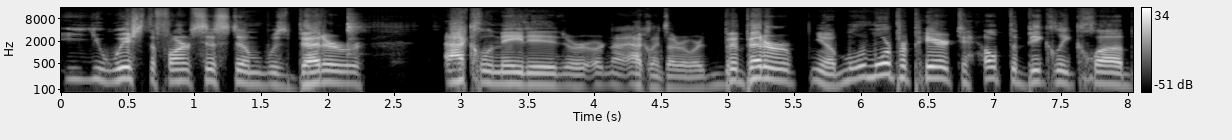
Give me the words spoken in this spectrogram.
you wish the farm system was better acclimated or, or not acclimated, word, but better, you know, more, more prepared to help the big league club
